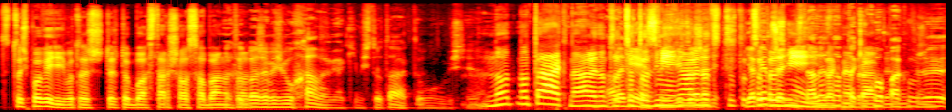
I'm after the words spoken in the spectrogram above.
coś powiedzieć, bo też, też to była starsza osoba, no No to... chyba, żebyś był hamem jakimś, to tak, to mógłbyś, nie? No, no tak, no ale no to, Ale co nie to zmieni? Ale no to, to, ja co wiem, to zmieni? nic, ale tak znam takich chłopaków, No że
